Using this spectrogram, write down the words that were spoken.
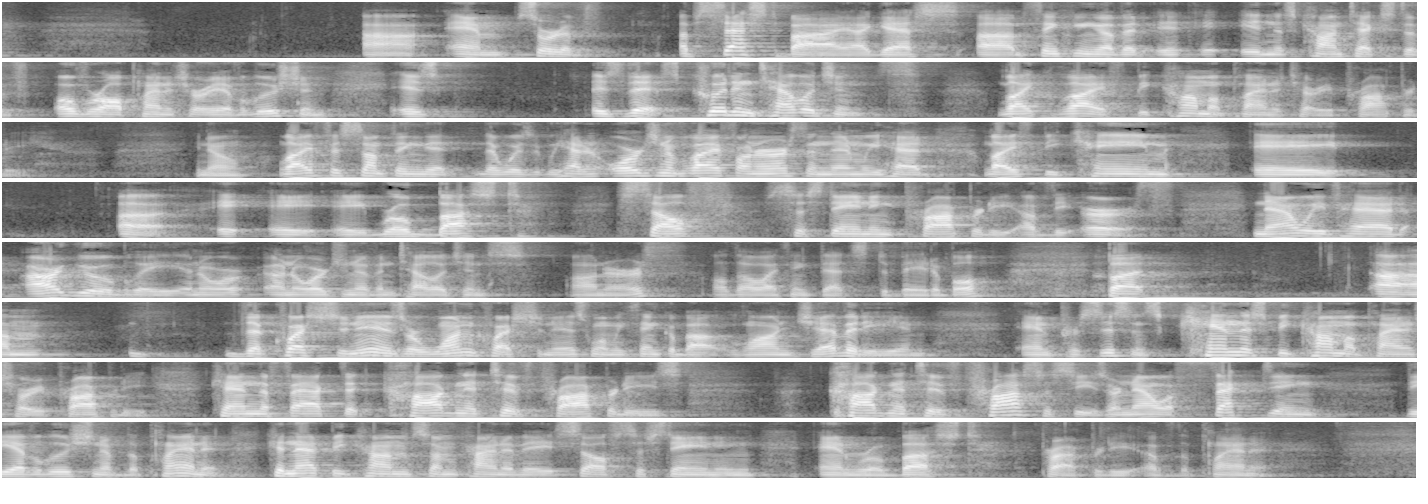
uh, am sort of obsessed by, I guess, uh, thinking of it in, in this context of overall planetary evolution, is is this Could intelligence, like life, become a planetary property? You know, life is something that there was, we had an origin of life on Earth, and then we had life became a, uh, a, a, a robust, self sustaining property of the Earth. Now we've had arguably an, or, an origin of intelligence on Earth, although I think that's debatable. But um, the question is, or one question is, when we think about longevity and, and persistence, can this become a planetary property? Can the fact that cognitive properties, cognitive processes are now affecting the evolution of the planet, can that become some kind of a self sustaining and robust property of the planet?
